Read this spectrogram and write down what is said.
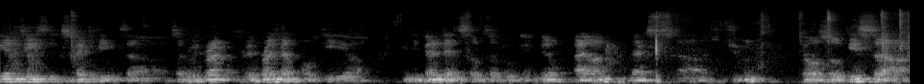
PNG is expecting the, the referendum of the uh, independence of the Bougainville Island next uh, June. So, this uh,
